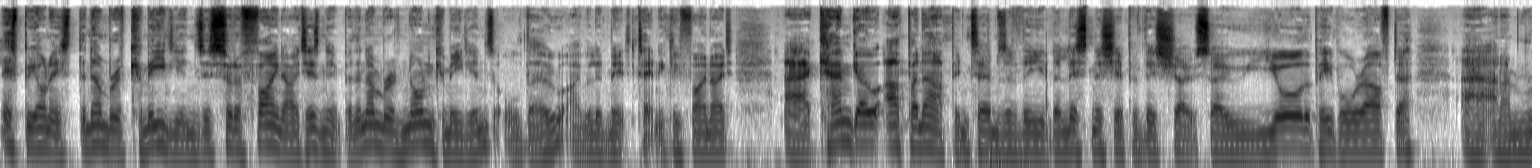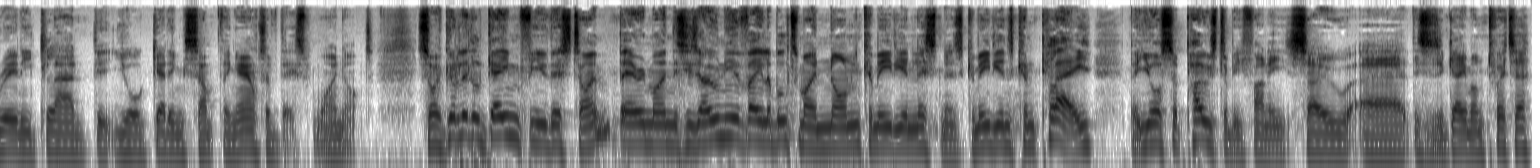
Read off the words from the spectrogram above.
let's be honest, the number of comedians is sort of finite, isn't it? But the number of non comedians, although I will admit technically finite, uh, can go up and up in terms of the, the listenership of this show. So you're the people we're after, uh, and I'm really glad that you're getting something out of this. Why not? So I've got a little game for you this time. Bear in mind, this is only available to my non comedian listeners. Comedians can play, but you're supposed to be funny. So uh, this is a game on Twitter,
